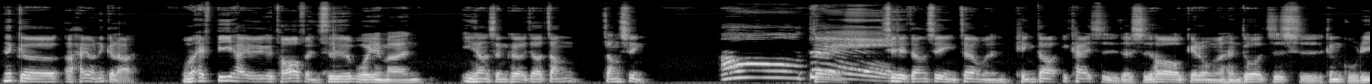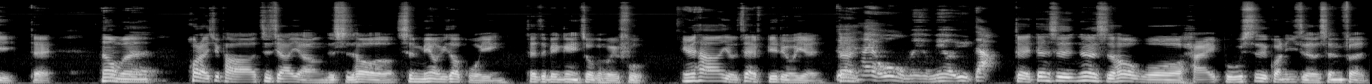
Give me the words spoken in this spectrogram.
那个啊，还有那个啦，我们 FB 还有一个头号粉丝，我也蛮印象深刻的，叫张张信。哦，对，对，谢谢张信，在我们频道一开始的时候给了我们很多的支持跟鼓励。对，那我们。后来去爬自家羊的时候是没有遇到果蝇，在这边给你做个回复，因为他有在 FB 留言，对，但他有问我们有没有遇到，对，但是那个时候我还不是管理者的身份，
